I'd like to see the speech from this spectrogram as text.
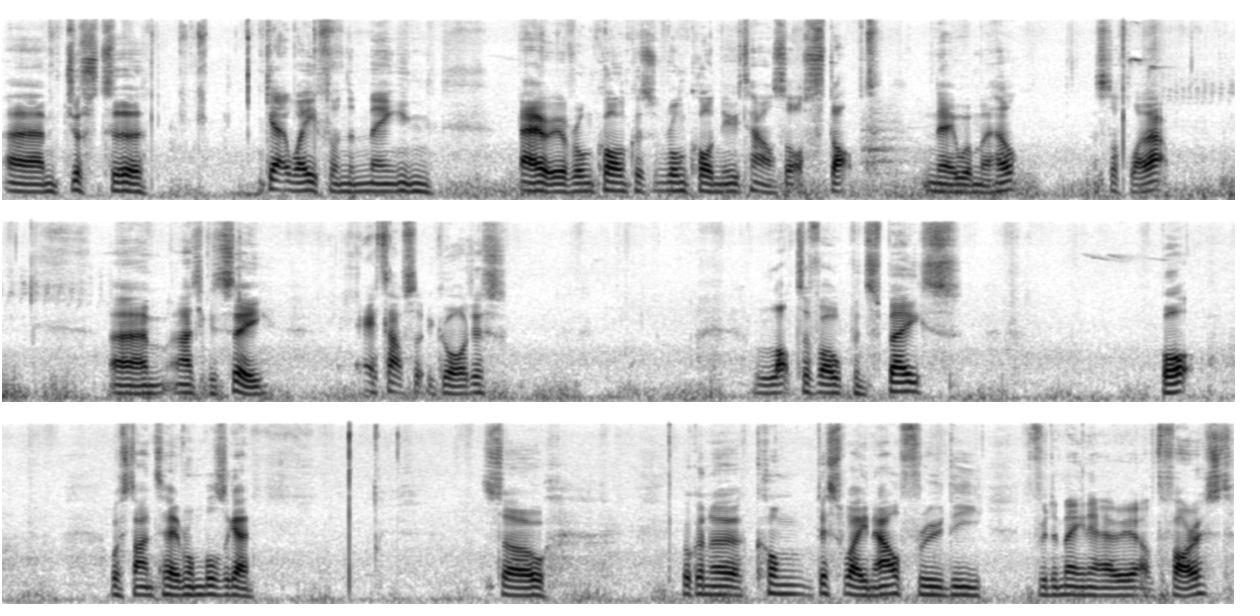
um, just to get away from the main area of Runcorn because Runcorn Newtown sort of stopped near Windmill Hill and stuff like that. Um, and as you can see, it's absolutely gorgeous. Lots of open space, but we're starting to hear rumbles again. So we're going to come this way now through the through the main area of the forest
